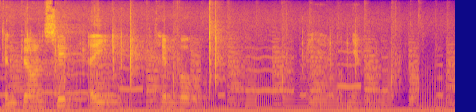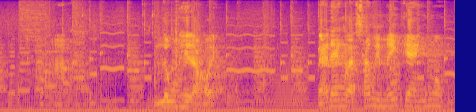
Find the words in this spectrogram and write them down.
Ctrl Shift Y thêm vô. À, luôn thay đổi. Đã đang là 60 mấy trang đúng không?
